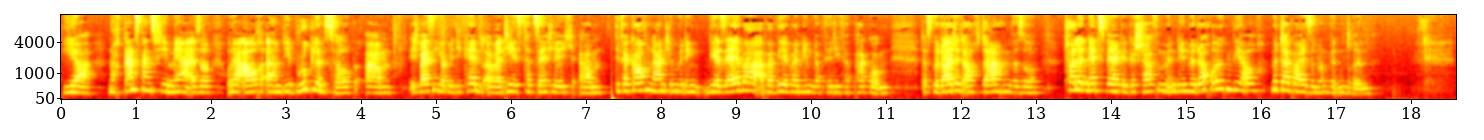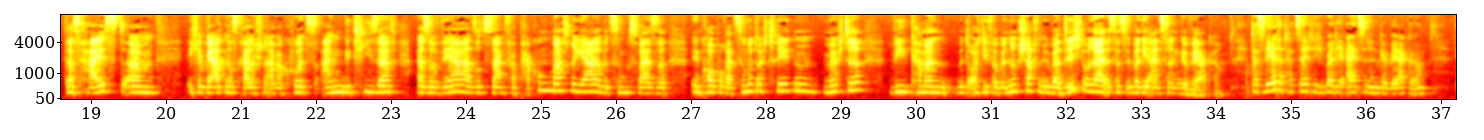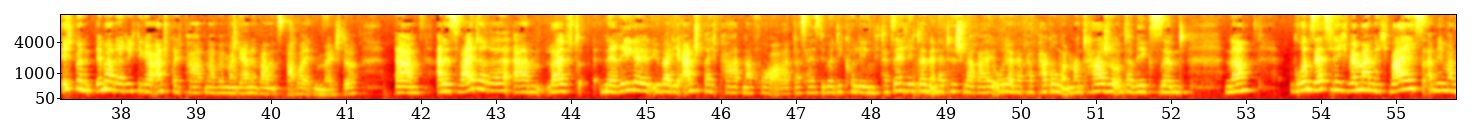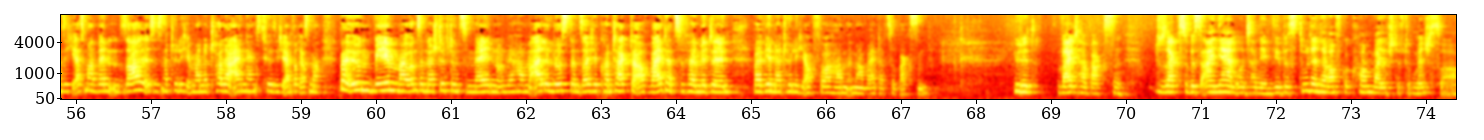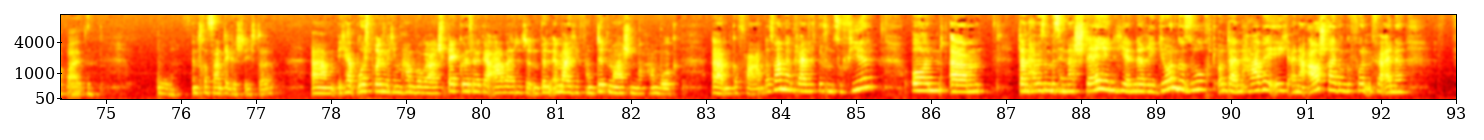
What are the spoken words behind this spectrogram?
ja, noch ganz, ganz viel mehr. Also, oder auch ähm, die Brooklyn Soap. Ähm, ich weiß nicht, ob ihr die kennt, aber die ist tatsächlich, ähm, die verkaufen gar nicht unbedingt wir selber, aber wir übernehmen dafür die Verpackung. Das bedeutet, auch da haben wir so tolle Netzwerke geschaffen, in denen wir doch irgendwie auch mit dabei sind und mittendrin. Das heißt, ähm, ich, wir hatten das gerade schon einmal kurz angeteasert. Also wer sozusagen Verpackungsmaterial bzw. in Kooperation mit euch treten möchte, wie kann man mit euch die Verbindung schaffen? Über dich oder ist das über die einzelnen Gewerke? Das wäre tatsächlich über die einzelnen Gewerke. Ich bin immer der richtige Ansprechpartner, wenn man gerne bei uns arbeiten möchte. Ähm, alles Weitere ähm, läuft in der Regel über die Ansprechpartner vor Ort, das heißt über die Kollegen, die tatsächlich dann in der Tischlerei oder in der Verpackung und Montage unterwegs sind. Ne? grundsätzlich, wenn man nicht weiß, an wen man sich erstmal wenden soll, ist es natürlich immer eine tolle Eingangstür, sich einfach erstmal bei irgendwem bei uns in der Stiftung zu melden. Und wir haben alle Lust, dann solche Kontakte auch weiter zu vermitteln, weil wir natürlich auch vorhaben, immer weiter zu wachsen. Judith, weiter wachsen. Du sagst, du bist ein Jahr im Unternehmen. Wie bist du denn darauf gekommen, bei der Stiftung Mensch zu arbeiten? Oh, interessante Geschichte. Ähm, ich habe ursprünglich im Hamburger Speckgürtel gearbeitet und bin immer hier von Dithmarschen nach Hamburg ähm, gefahren. Das war mir ein kleines bisschen zu viel. Und ähm, dann habe ich so ein bisschen nach Stellen hier in der Region gesucht und dann habe ich eine Ausschreibung gefunden für eine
